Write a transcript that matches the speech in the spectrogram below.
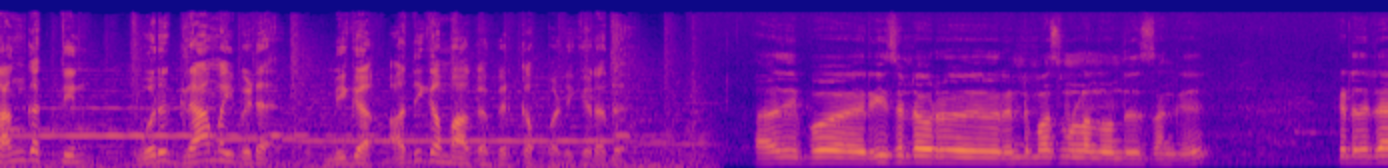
தங்கத்தின் ஒரு கிராமை விட மிக அதிகமாக விற்கப்படுகிறது. அதாவது இப்போ ரீசெண்டாக ஒரு ரெண்டு மாதம் முன்னாடி வந்தது சங்கு. கிட்டத்தட்ட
